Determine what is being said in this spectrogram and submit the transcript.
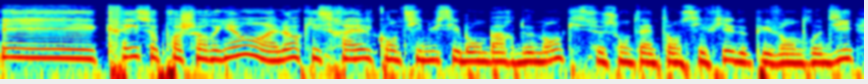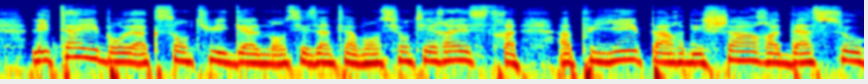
Et crise au Proche-Orient, alors qu'Israël continue ses bombardements qui se sont intensifiés depuis vendredi, l'État hébreu accentue également ses interventions terrestres, appuyées par des chars d'assaut.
